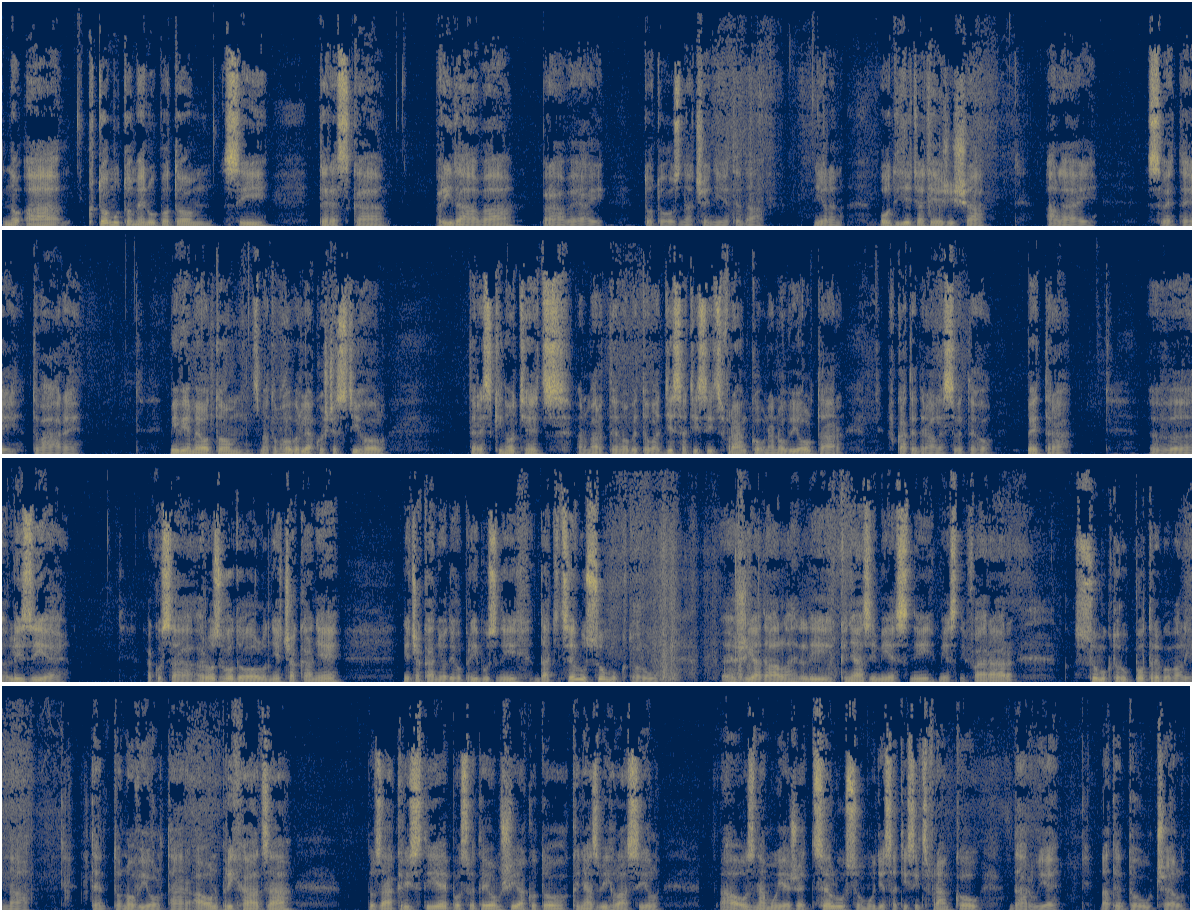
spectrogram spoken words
No a k tomuto menu potom si Tereska pridáva práve aj toto označenie, teda nielen od dieťaťa Ježiša, ale aj svetej tváre. My vieme o tom, sme o tom hovorili, ako ešte stihol Tereskin otec, pán Martin, obetovať 10 tisíc frankov na nový oltár v katedrále svätého Petra v Lizie, ako sa rozhodol nečakane, nečakane od jeho príbuzných, dať celú sumu, ktorú žiadali kňazi miestny, miestny farár, sumu, ktorú potrebovali na tento nový oltár. A on prichádza do zákristie po Svetej Omši, ako to kňaz vyhlásil a oznamuje, že celú sumu 10 tisíc frankov daruje na tento účel.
